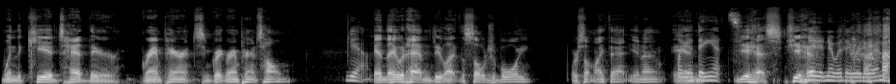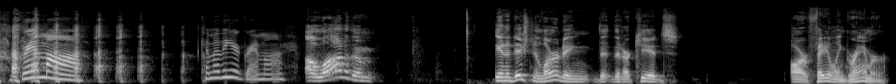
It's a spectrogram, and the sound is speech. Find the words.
when the kids had their grandparents and great grandparents home Yeah. and they would have them do like the soldier boy or something like that, you know? Like a dance. Yes. Yeah. They didn't know what they were doing. grandma. Come over here, grandma. a lot of them, in addition to learning that, that our kids are failing grammar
